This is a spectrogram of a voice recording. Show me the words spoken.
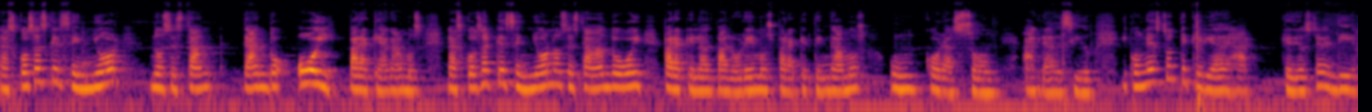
Las cosas que el Señor nos están dando hoy para que hagamos, las cosas que el Señor nos está dando hoy para que las valoremos, para que tengamos un corazón agradecido. Y con esto te quería dejar. Que Dios te bendiga.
